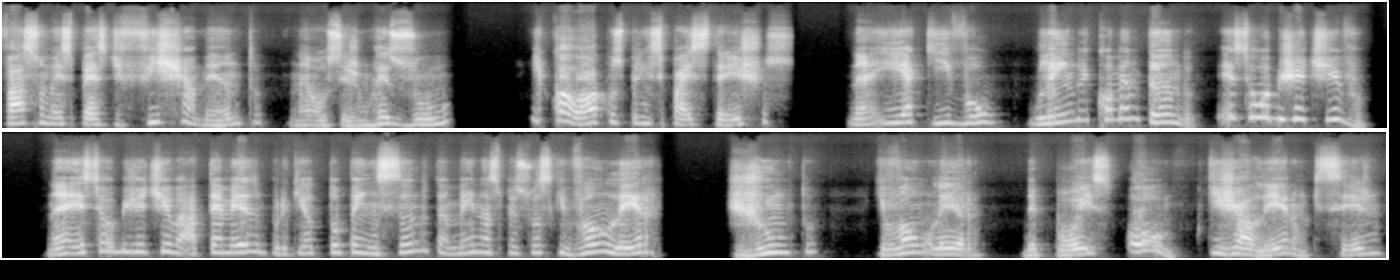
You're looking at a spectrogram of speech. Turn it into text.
faço uma espécie de fichamento, né, ou seja, um resumo, e coloco os principais trechos né? E aqui vou lendo e comentando. Esse é o objetivo, né? Esse é o objetivo, até mesmo porque eu estou pensando também nas pessoas que vão ler junto, que vão ler depois, ou que já leram, que seja,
